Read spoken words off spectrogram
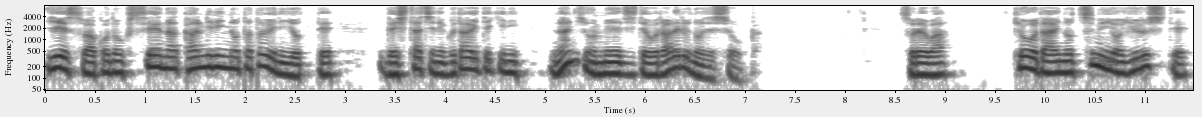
イエスはこの不正な管理人の例えによって、弟子たちに具体的に何を命じておられるのでしょうか。それは、兄弟の罪を許して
